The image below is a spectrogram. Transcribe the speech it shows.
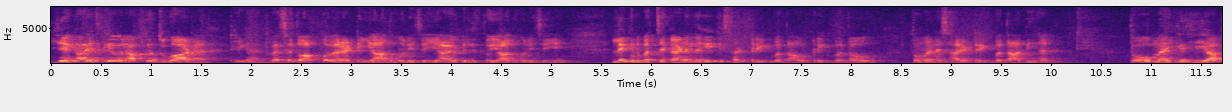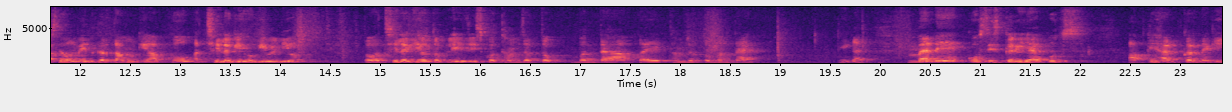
ये गाइस केवल आपका जुगाड़ है, ठीक है? वैसे तो आपको वैरायटी याद होनी चाहिए आइडली तो याद होनी चाहिए। लेकिन बच्चे कहने लगे कि सर ट्रिक बताओ ट्रिक बताओ। तो मैंने सारी ट्रिक बता दी है। तो मैं यही आपसे उम्मीद करता हूँ कि आपको अच्छी लगी होगी वीडियो तो अच्छी लगी हो तो प्लीज़ इसको थम्सअप तो बनता है आपका, एक थम्सअप तो बनता है। ठीक है? मैंने कोशिश करी है कुछ आपकी हेल्प करने की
